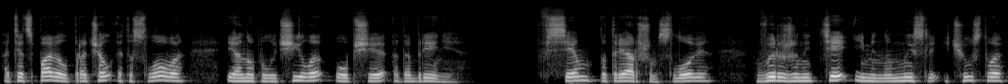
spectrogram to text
отец Павел прочел это слово, и оно получило общее одобрение. Всем патриаршем слове выражены те именно мысли и чувства,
